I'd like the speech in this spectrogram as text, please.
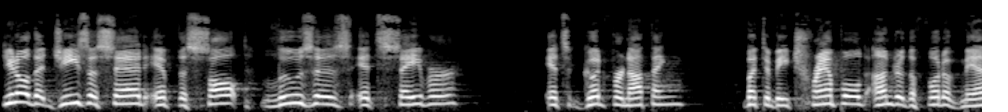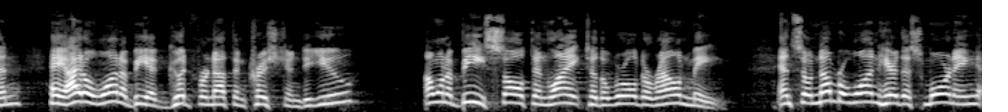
Do you know that Jesus said if the salt loses its savor, it's good for nothing, but to be trampled under the foot of men? Hey, I don't want to be a good for nothing Christian, do you? I want to be salt and light to the world around me. And so number one here this morning,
